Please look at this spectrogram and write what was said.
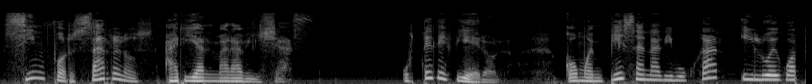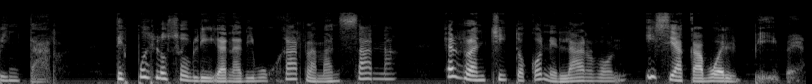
sin forzarlos, harían maravillas. Ustedes vieron cómo empiezan a dibujar y luego a pintar. Después los obligan a dibujar la manzana, el ranchito con el árbol y se acabó el pibe.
